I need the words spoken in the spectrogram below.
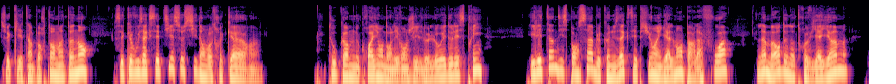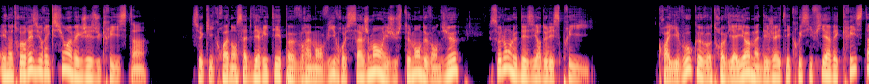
Ce qui est important maintenant, c'est que vous acceptiez ceci dans votre cœur. Tout comme nous croyons dans l'évangile de l'eau et de l'esprit, il est indispensable que nous acceptions également par la foi la mort de notre vieil homme et notre résurrection avec Jésus-Christ. Ceux qui croient dans cette vérité peuvent vraiment vivre sagement et justement devant Dieu, selon le désir de l'Esprit. Croyez-vous que votre vieil homme a déjà été crucifié avec Christ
